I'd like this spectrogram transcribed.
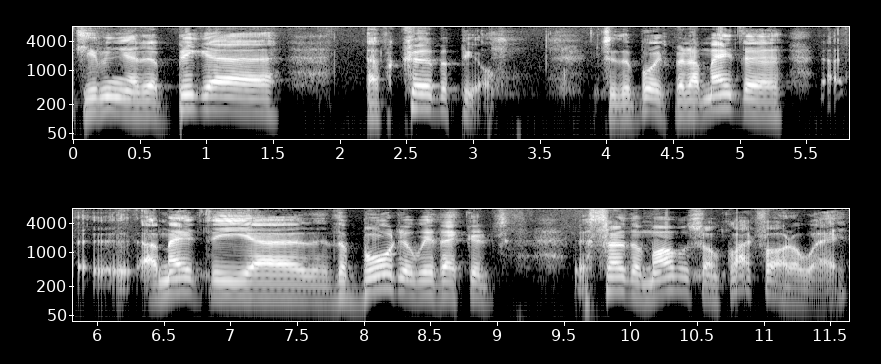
giving it a bigger a curb appeal to the boys. But I made the uh, I made the uh, the border where they could throw the marbles from quite far away.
